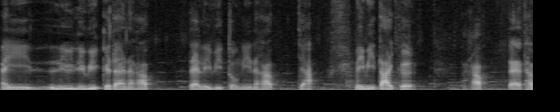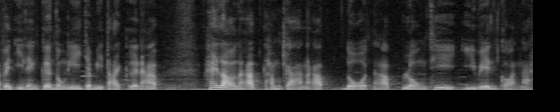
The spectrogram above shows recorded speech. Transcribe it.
ไอรีวิกก็ได้นะครับ แต่รีวิกตรงนี้นะครับจะไม่มีตายเกิดนะครับ แต่ถ้าเป็นอีเลนเกิลตรงนี้จะมีตายเกิดนะครับ ให้เรานะครับทำการนะครับโดดนะครับลงที่อีเวนต์ก่อนนะ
